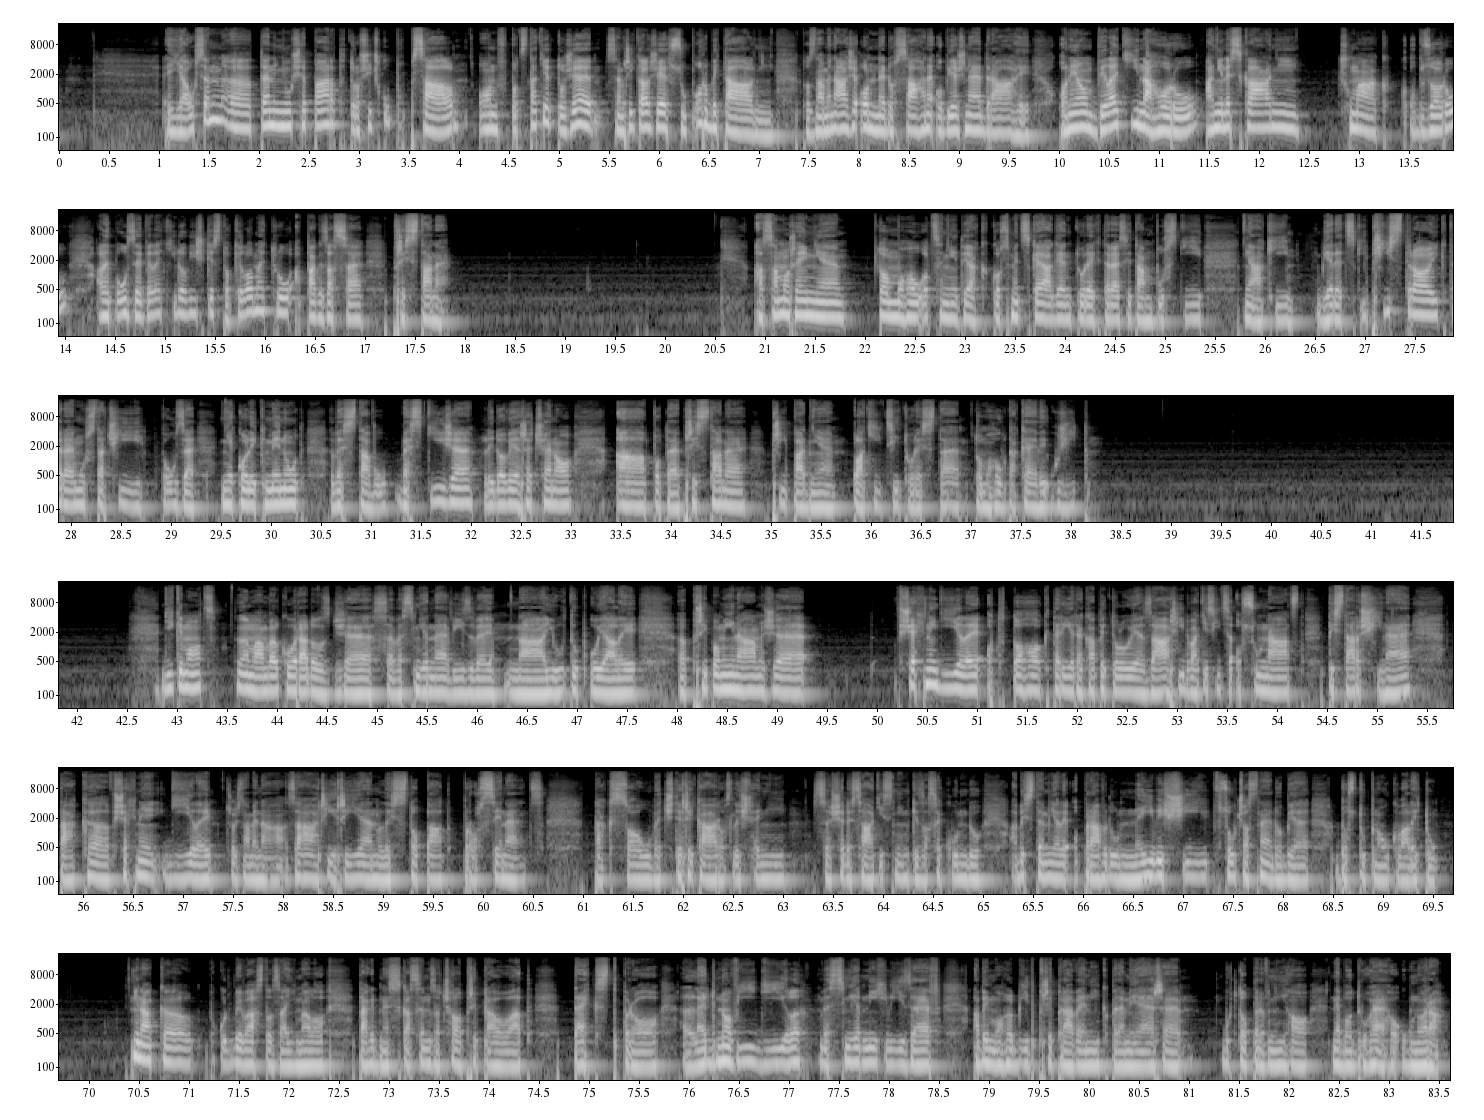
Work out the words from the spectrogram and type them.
Já už jsem eh, ten New Shepard trošičku popsal. On v podstatě to, že jsem říkal, že je suborbitální, to znamená, že on nedosáhne oběžné dráhy. On jenom vyletí nahoru, ani nesklání čumák k obzoru, ale pouze vyletí do výšky 100 km a pak zase přistane. A samozřejmě to mohou ocenit jak kosmické agentury, které si tam pustí nějaký vědecký přístroj, kterému stačí pouze několik minut ve stavu bez tíže, lidově řečeno, a poté přistane, případně platící turisté to mohou také využít. Díky moc, mám velkou radost, že se vesmírné výzvy na YouTube ujaly. Připomínám, že všechny díly od toho, který rekapituluje září 2018, ty starší ne, tak eh, všechny díly, což znamená září, říjen, listopad, prosinec, tak jsou ve 4K rozlišení se 60 snímky za sekundu, abyste měli opravdu nejvyšší v současné době dostupnou kvalitu. Jinak, eh, pokud by vás to zajímalo, tak dneska jsem začal připravovat text pro lednový díl vesmírných výzev, aby mohl být připravený k premiéře buď to 1. nebo 2. února.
